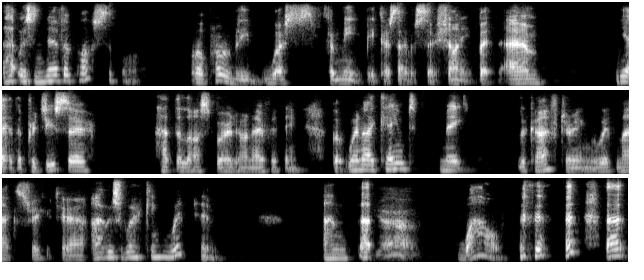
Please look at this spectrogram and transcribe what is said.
that was never possible well, probably worse for me because I was so shy. But um, yeah, the producer had the last word on everything. But when I came to make Look Aftering with Max Richter, I was working with him. And that, yeah. wow, that,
